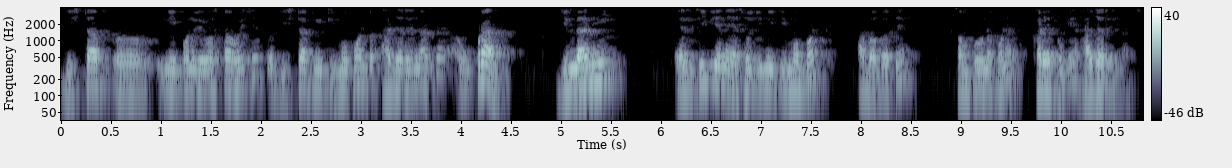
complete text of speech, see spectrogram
ડિસ્ટાફની પણ વ્યવસ્થા હોય છે. તો ડિસ્ટાફની ટીમો પણ હાજર રહેનાર છે. આ ઉપરાંત જિલ્લાની એલસીબી અને એસઓજીની ટીમો પણ આ બાબતે સંપૂર્ણપણે ખડે પગે હાજર રહેનાર છે.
